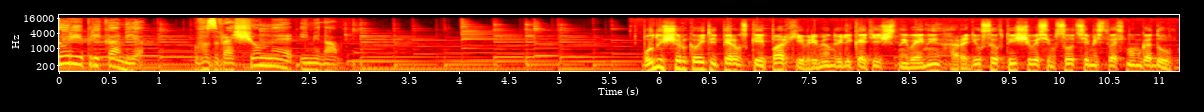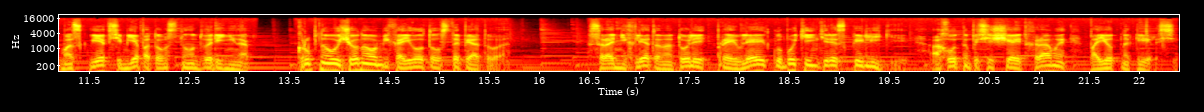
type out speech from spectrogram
Истории Прикамья. Возвращенные именам. Будущий руководитель Пермской епархии времен Великой Отечественной войны родился в 1878 году в Москве в семье потомственного дворянина, крупного ученого Михаила Толстопятого. С ранних лет Анатолий проявляет глубокий интерес к религии, охотно посещает храмы, поет на клиросе.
